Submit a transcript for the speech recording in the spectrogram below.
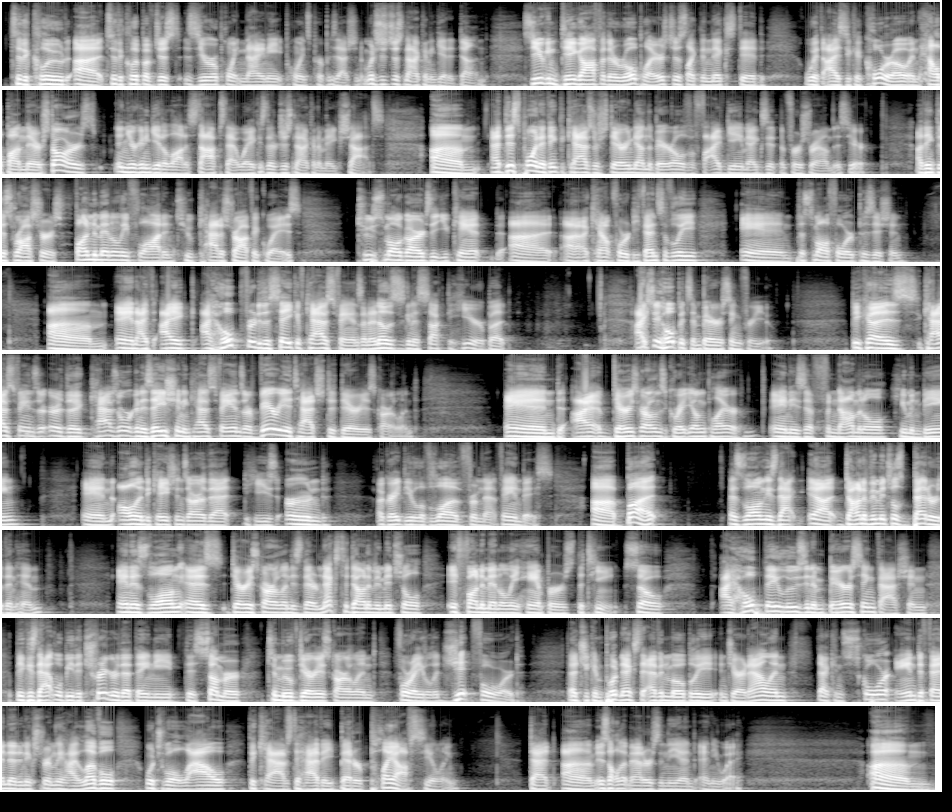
to the clue uh, to the clip of just 0.98 points per possession, which is just not going to get it done. So you can dig off of their role players, just like the Knicks did with Isaac Okoro, and help on their stars, and you're going to get a lot of stops that way because they're just not going to make shots. Um, at this point, I think the Cavs are staring down the barrel of a five game exit in the first round this year. I think this roster is fundamentally flawed in two catastrophic ways two small guards that you can't uh, uh, account for defensively, and the small forward position. Um, and I, I, I hope for the sake of Cavs fans, and I know this is going to suck to hear, but I actually hope it's embarrassing for you because Cavs fans are, or the Cavs organization and Cavs fans are very attached to Darius Garland. And I, Darius Garland's a great young player, and he's a phenomenal human being. And all indications are that he's earned a great deal of love from that fan base. Uh, but as long as that uh, Donovan Mitchell's better than him, and as long as Darius Garland is there next to Donovan Mitchell, it fundamentally hampers the team. So I hope they lose in embarrassing fashion because that will be the trigger that they need this summer to move Darius Garland for a legit forward that you can put next to Evan Mobley and Jarrett Allen that can score and defend at an extremely high level, which will allow the Cavs to have a better playoff ceiling that um, is all that matters in the end anyway. Um,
